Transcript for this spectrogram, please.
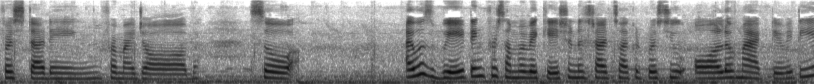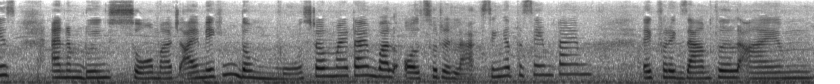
for studying, for my job. So I was waiting for summer vacation to start so I could pursue all of my activities, and I'm doing so much. I'm making the most of my time while also relaxing at the same time. Like for example, I'm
